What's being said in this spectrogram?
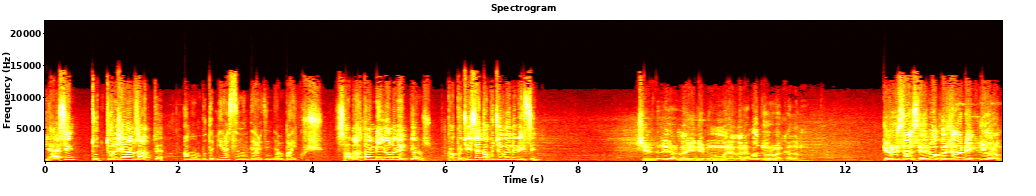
Gelsin tutturacağım zaptı. Aman bu da birasının derdinden baykuş. Sabahtan beri onu bekliyoruz. Kapıcıysa kapıcılığını bilsin. Çeviriyorlar yine bir numaralar ama dur bakalım. Görürsen söyle o kocana bekliyorum.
